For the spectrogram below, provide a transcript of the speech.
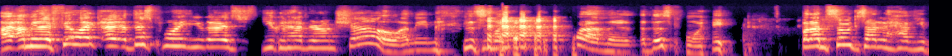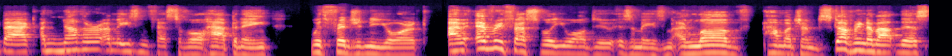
I, I, mean, I feel like I, at this point, you guys, you can have your own show. I mean, this is like we're on the at this point. But I'm so excited to have you back. Another amazing festival happening with Frigid New York. I, every festival you all do is amazing. I love how much I'm discovering about this.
